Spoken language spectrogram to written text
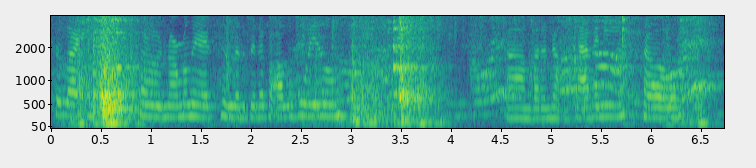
so like so normally I'd put a little bit of olive oil, um, but I don't have any. So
